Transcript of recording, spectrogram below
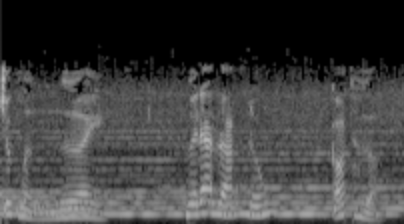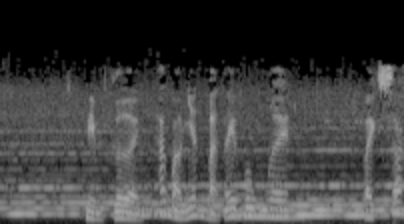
Chúc mừng người, người đã đoán đúng, có thưởng. Mỉm cười, hắc bảo nhân bàn tay vung lên, bạch sắc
